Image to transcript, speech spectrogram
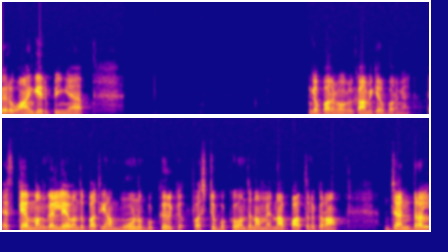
பேர் வாங்கியிருப்பீங்க. இங்க பாருங்க உங்களுக்கு காமிக்கிறேன் பாருங்க. எஸ்கே மங்கல்லேயே வந்து பார்த்தீங்கன்னா 3 புக் இருக்கு. ஃபர்ஸ்ட் புக் வந்து நம்ம என்ன பார்த்துருக்குறோம் general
